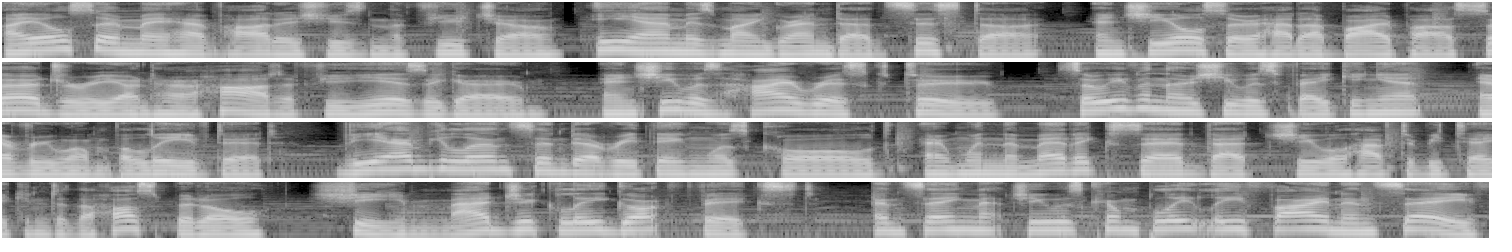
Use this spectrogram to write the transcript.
I also may have heart issues in the future. EM is my granddad's sister, and she also had a bypass surgery on her heart a few years ago, and she was high risk too. So even though she was faking it, everyone believed it. The ambulance and everything was called, and when the medic said that she will have to be taken to the hospital, she magically got fixed and saying that she was completely fine and safe.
